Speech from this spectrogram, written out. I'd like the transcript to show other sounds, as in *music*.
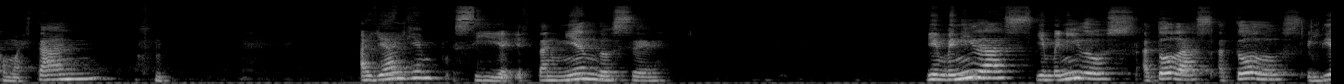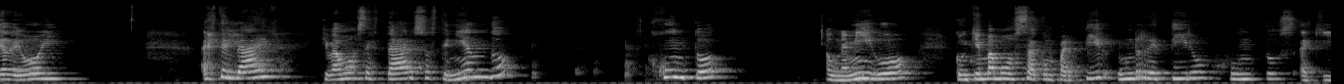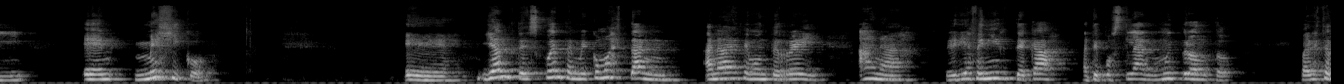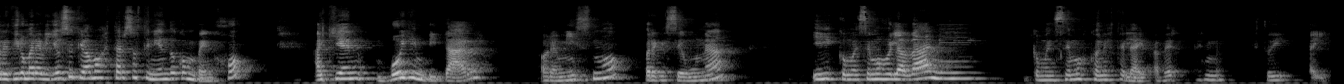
¿cómo están? *laughs* ¿Hay alguien? Sí, están uniéndose. Bienvenidas, bienvenidos a todas, a todos el día de hoy a este live que vamos a estar sosteniendo junto a un amigo con quien vamos a compartir un retiro juntos aquí en México. Eh, y antes, cuéntenme, ¿cómo están? Ana desde Monterrey. Ana, deberías venirte acá, a Tepoztlán, muy pronto, para este retiro maravilloso que vamos a estar sosteniendo con Benjo, a quien voy a invitar ahora mismo para que se una. Y comencemos, hola Dani, comencemos con este live. A ver, estoy ahí.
